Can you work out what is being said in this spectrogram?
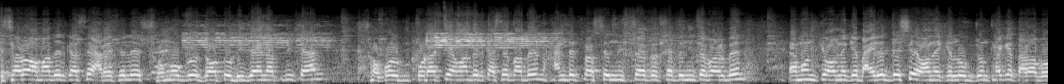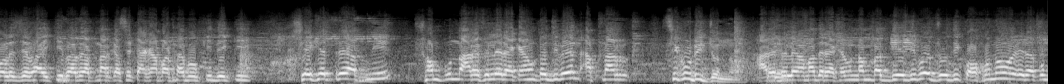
এছাড়াও আমাদের কাছে আরএফএল এর সমগ্র যত ডিজাইন আপনি চান সকল প্রোডাক্টই আমাদের কাছে পাবেন হান্ড্রেড পার্সেন্ট নিশ্চয়তার সাথে নিতে পারবেন। এমনকি অনেকে বাইরের দেশে অনেকে লোকজন থাকে তারা বলে যে ভাই কীভাবে আপনার কাছে টাকা পাঠাবো কি দেখি? সেক্ষেত্রে আপনি সম্পূর্ণ আরএফএল এর অ্যাকাউন্টে দিবেন আপনার সিকিউরিটির জন্য। আরএফএল এর আমাদের অ্যাকাউন্ট নাম্বার দিয়ে দিব যদি কখনো এরকম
